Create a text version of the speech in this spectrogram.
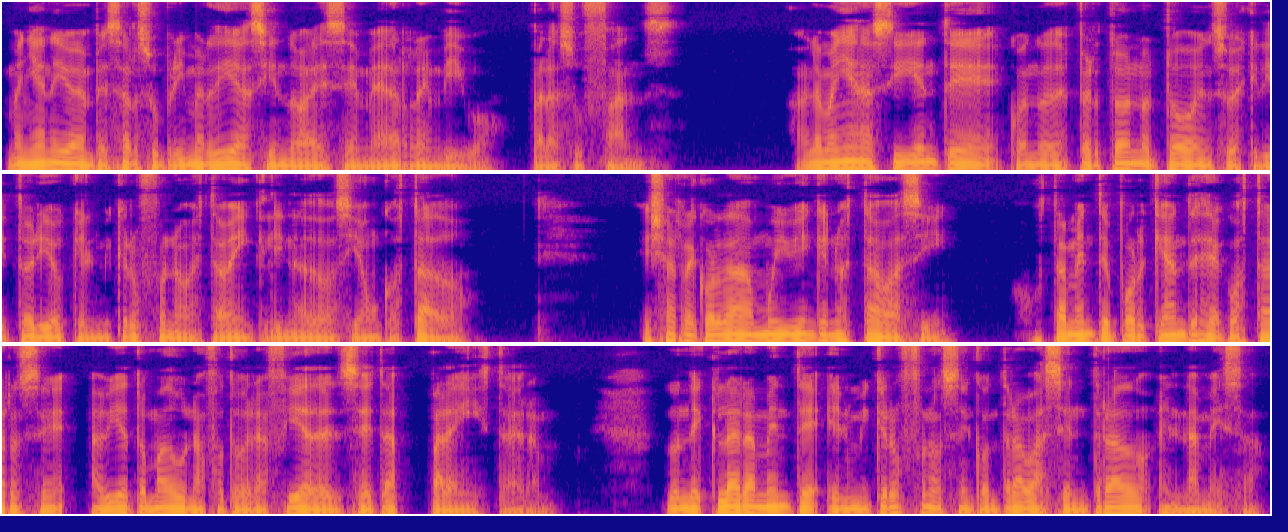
Mañana iba a empezar su primer día haciendo ASMR en vivo, para sus fans. A la mañana siguiente, cuando despertó, notó en su escritorio que el micrófono estaba inclinado hacia un costado. Ella recordaba muy bien que no estaba así, justamente porque antes de acostarse había tomado una fotografía del setup para Instagram, donde claramente el micrófono se encontraba centrado en la mesa.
